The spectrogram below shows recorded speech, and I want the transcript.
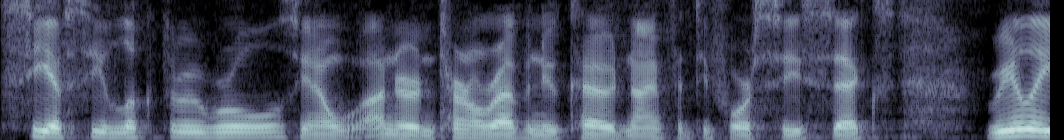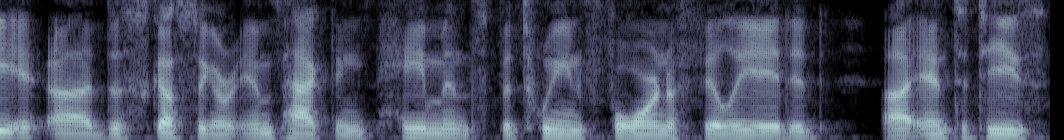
CFC look through rules, you know, under Internal Revenue Code 954C6, really uh, discussing or impacting payments between foreign affiliated uh, entities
